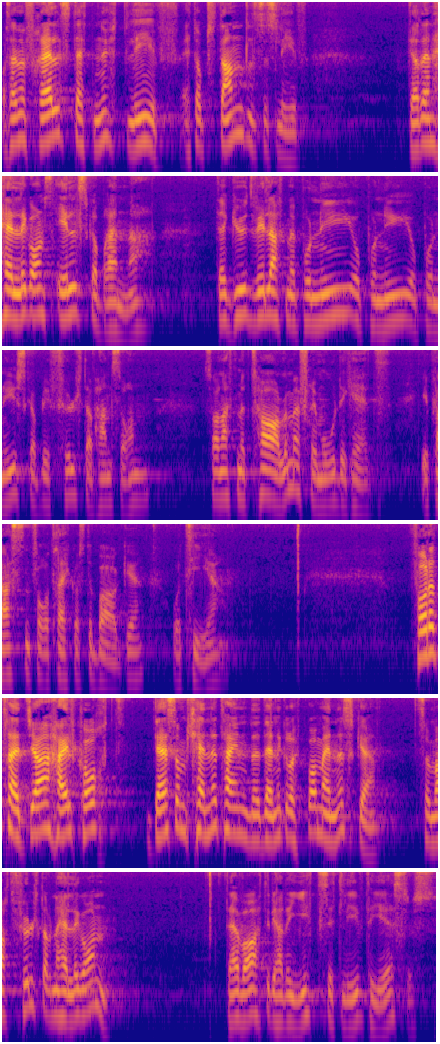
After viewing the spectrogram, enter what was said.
Og så er vi frelst til et nytt liv, et oppstandelsesliv, der Den hellige ånds ild skal brenne. Der Gud vil at vi på ny og på ny og på ny skal bli fulgt av Hans ånd. Sånn at vi taler med frimodighet i plassen for å trekke oss tilbake og tie. For det tredje, helt kort, det som kjennetegnet denne gruppa av mennesker som ble fulgt av Den hellige ånd, det var at de hadde gitt sitt liv til Jesus.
